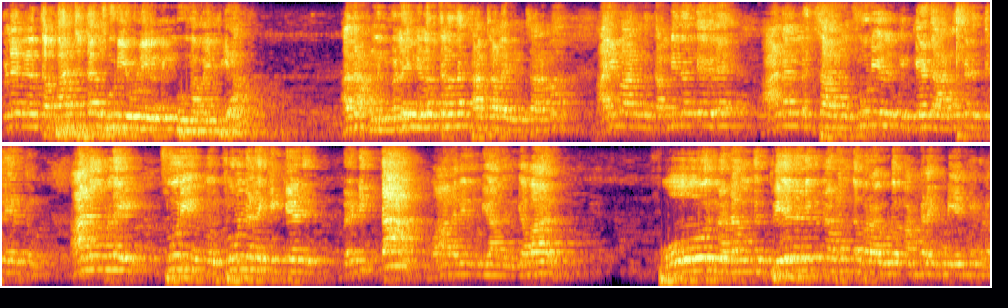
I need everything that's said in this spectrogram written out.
விளைநிலத்தை பறிச்சு தான் சூரிய ஒளியில் மின் அமைப்பியா அதான் அந்த விளை நிலத்துல தான் காற்றாலை மின்சாரமா? அறிவார்ந்த தம்பி தங்கைகளே ஆனால் மின்சாரம் சூரியனுக்கு கேடு அரசிடத்தில் இருக்கும். அணு உலை சூரியனுக்கு சூழ்நிலைக்கு கேடு. வெடித்தா வாழவே முடியாது. இங்க பார். போர் நடந்து பேரழிவு நடந்த பிறகு கூட மக்களை குடியேற்றி விட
